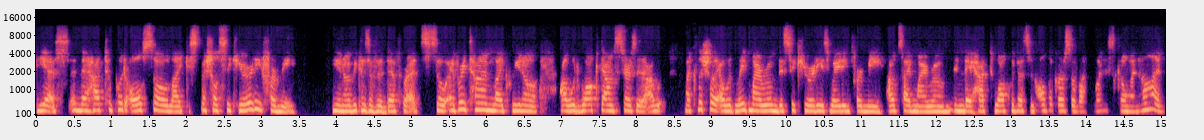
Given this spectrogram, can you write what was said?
yes and they had to put also like special security for me you know because of the death threats. So every time like you know i would walk downstairs and i would like literally i would leave my room the security is waiting for me outside my room and they had to walk with us and all the girls are like what is going on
